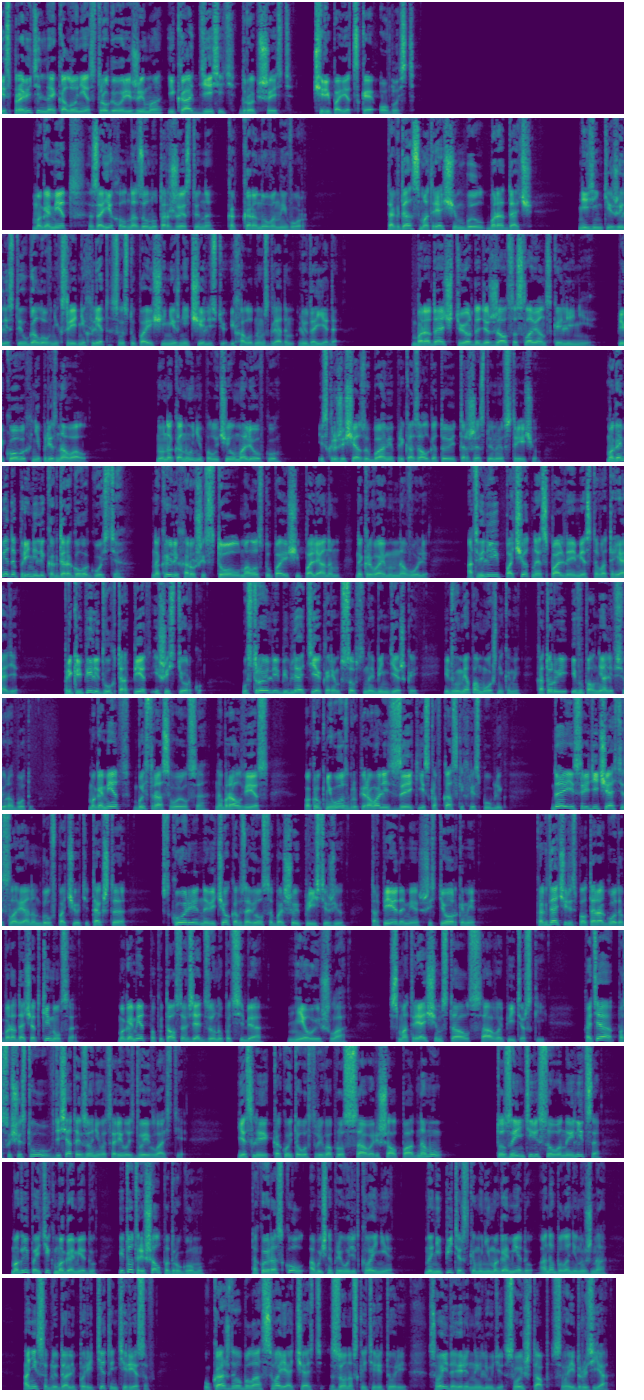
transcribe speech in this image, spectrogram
Исправительная колония строгого режима ИК-10, дробь 6, Череповецкая область. Магомед заехал на зону торжественно, как коронованный вор. Тогда смотрящим был бородач, низенький жилистый уголовник средних лет с выступающей нижней челюстью и холодным взглядом людоеда. Бородач твердо держался славянской линии, Пиковых не признавал – но накануне получил малевку и, скрыжища зубами, приказал готовить торжественную встречу. Магомеда приняли как дорогого гостя, накрыли хороший стол, мало ступающий полянам, накрываемым на воле, отвели почетное спальное место в отряде, прикрепили двух торпед и шестерку, устроили библиотекарем с собственной бендежкой и двумя помощниками, которые и выполняли всю работу. Магомед быстро освоился, набрал вес – Вокруг него сгруппировались зэки из Кавказских республик. Да и среди части славян он был в почете. Так что вскоре новичок обзавелся большой пристижью. Торпедами, шестерками. Когда через полтора года бородач откинулся, Магомед попытался взять зону под себя. Не вышла. Смотрящим стал Сава Питерский. Хотя, по существу, в десятой зоне воцарилось двоевластие. Если какой-то острый вопрос Сава решал по одному, то заинтересованные лица могли пойти к Магомеду, и тот решал по-другому. Такой раскол обычно приводит к войне, но ни питерскому, ни Магомеду она была не нужна. Они соблюдали паритет интересов. У каждого была своя часть зоновской территории, свои доверенные люди, свой штаб, свои друзья.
